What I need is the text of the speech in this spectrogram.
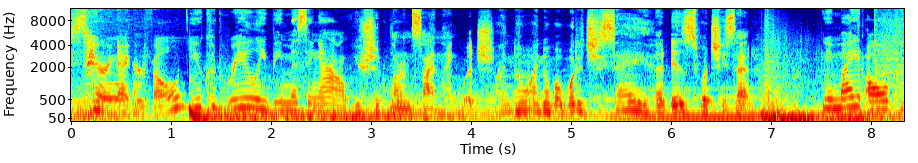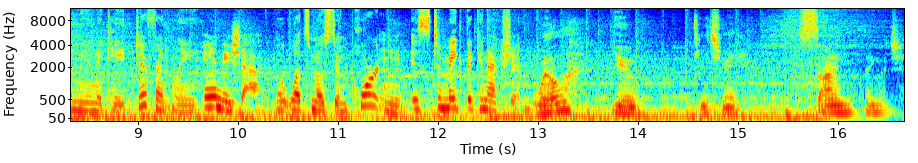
staring at your phone? You could really be missing out. You should learn sign language. I know, I know, but what did she say? That is what she said. We might all communicate differently, Andy Shack. but what's most important is to make the connection. Will you teach me sign language?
